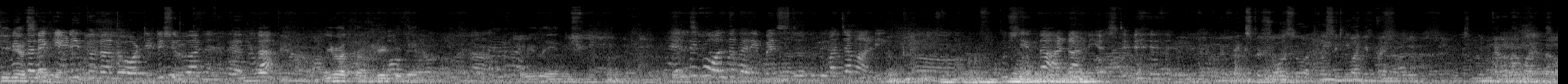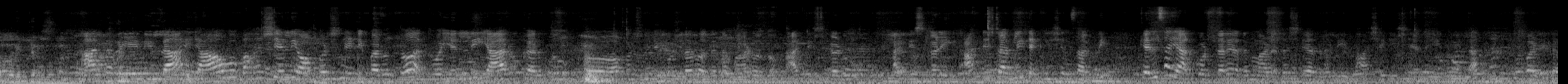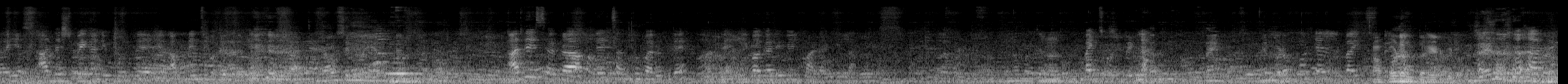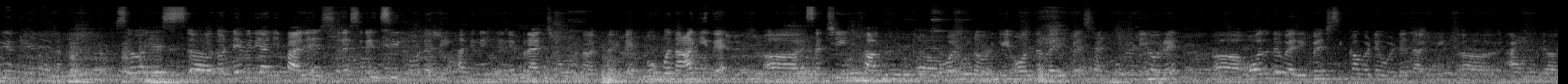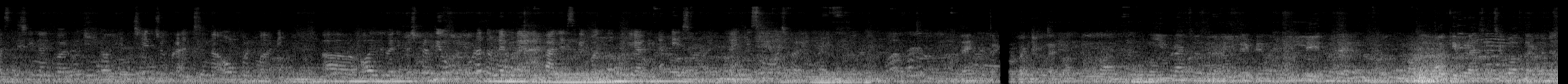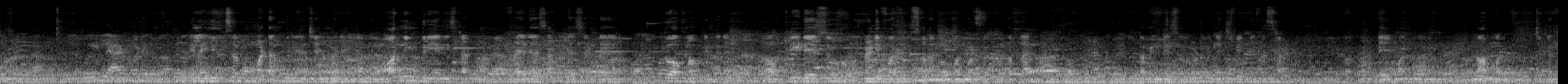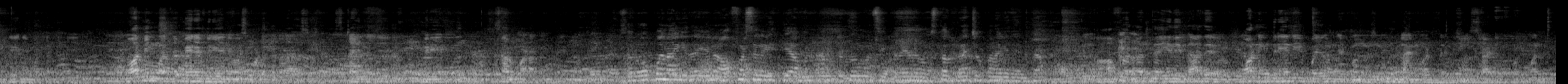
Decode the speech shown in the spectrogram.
ಸೀನಿಯರ್ಸ್ ಕೇಳಿದ್ದು ನಾನು ಓ ಟಿ ಟಿ ಶುರುವಾಗಿದೆ ಅಂತ. ಇವತ್ತು ಅಪ್ಡೇಟ್ ಇದೆ. ಏನು ಇಶ್ಯೂ ಎಲ್ರಿಗೂ ಆಲ್ ದ ವೆರಿ ಬೆಸ್ಟ್ ಮಜಾ ಮಾಡಿ. ಖುಷಿಯಿಂದ ಆಟ ಆಡಿ ಅಷ್ಟೇ. ಶೋಸು ಅಥವಾ ಸಿನಿಮಾ ಗಿನ್ಮಾ ಏನಾದರೂ ಆ ಥರ ಏನಿಲ್ಲ ಯಾವ ಭಾಷೆಯಲ್ಲಿ ಆಪರ್ಚುನಿಟಿ ಬರುತ್ತೋ ಅಥವಾ ಎಲ್ಲಿ ಯಾರು ಕರೆದು ಆಪರ್ಚುನಿಟಿ ಕೊಡ್ತಾರೋ ಅದನ್ನು ಮಾಡೋದು. ಆರ್ಟಿಸ್ಟ್ಗಳು ಆರ್ಟಿಸ್ಟ್ಗಳಿಗೆ ಆರ್ಟಿಸ್ಟ್ ಆಗಲಿ ಟೆಕ್ನಿಷಿಯನ್ಸ್ ಆಗಲಿ ಕೆಲಸ ಯಾರು ಕೊಡ್ತಾರೆ ಅದನ್ನು ಮಾಡೋದಷ್ಟೇ ಅದರಲ್ಲಿ ಭಾಷೆ ವಿಷಯ ಎಲ್ಲ ಏನೂ ಇಲ್ಲ. ಬಟ್ ಎಸ್ ಆದಷ್ಟು ಬೇಗ ನಿಮ್ಮ ಮುಂದೆ ಅಪ್ಡೇಟ್ ಬರುತ್ತೆ ಅದೇ ಸರ್ ಅಪ್ಡೇಟ್ಸ್ ಅಂತೂ ಬರುತ್ತೆ. ಇವಾಗ ರಿವೀಲ್ ಮಾಡೋಂಗಿಲ್ಲ. ಬೈಕ್ಸ್ ಕೊಟ್ಬಿಡ್ಲಾ? ಥ್ಯಾಂಕ್ ಯು ಏನು ಹೋಟೆಲ್ ಬೈಕ್ಸ್ ಆ ಹೋಟೆಲ್ ಅಂತ ಹೇಳ್ಬಿಡಿ. ಸೊ ಎಸ್ ದೊಣ್ಣೆ ಬಿರಿಯಾನಿ ಪ್ಯಾಲೇಸ್ ರೆಸಿಡೆನ್ಸಿ ರೋಡಲ್ಲಿ ಹದಿನೆಂಟನೇ ಬ್ರಾಂಚ್ ಓಪನ್ ಆಗ್ತಾ ಇದೆ. ಓಪನ್ ಆಗಿದೆ. ಸಚಿನ್ ಹಾಗೂ ವರುಣ್ ಅವ್ರಿಗೆ all the very best and Murali ಅವರೇ ಆಲ್ ದ ವೆರಿ ಬೆಸ್ಟ್ ಸಿಕ್ಕಾಪಟ್ಟೆ ಒಳ್ಳೆಯದಾಗಲಿ ಆ್ಯಂಡ್ ಸಚಿನ್ ಆ್ಯಂಡ್ ವರುಣ್ ಇನ್ನೂ ಹೆಚ್ಚೆಚ್ಚು ಹೆಚ್ಚು ಬ್ರಾಂಚನ್ನು ಓಪನ್ ಮಾಡಿ ಆಲ್ ದ ವೆರಿ ಬೆಸ್ಟ್ ಪ್ರತಿಯೊಬ್ಬರು ಕೂಡ ದೊಣ್ಣೆ ಬಿರಿಯಾನಿ ಪ್ಯಾಲೇಸ್ಗೆ ಬಂದು ಬಿರಿಯಾನಿನ ಟೇಸ್ಟ್ ಮಾಡಿ thank you so much for inviting thank you ಈ ಬ್ರಾಂಚ್ ಅಂದರೆ ಹೈಲೈಟ್ ಏನು ಇಲ್ಲಿ ಅಂದರೆ ಬಾಕಿ ಬ್ರಾಂಚಲ್ಲಿ ಸಿಗುವಂಥ ಐಟಮ್ಸ್ ಸಿಗುತ್ತಾ ಅಥವಾ ಇಲ್ಲಿ ಇಲ್ಲ ಸ್ವಲ್ಪ ಮಟನ್ ಬಿರಿಯಾನಿ ಚೇಂಜ್ ಮಾಡಿ. ಮಾರ್ನಿಂಗ್ ಬಿರಿಯಾನಿ ಸ್ಟಾರ್ಟ್ ಮಾಡಿ Friday Saturday Sunday two o ಕ್ಲಾಕಿಂದನೇ ನಾವು three days twenty four into seven open ಮಾಡಬೇಕು ಅಂತ ಪ್ಲ್ಯಾನ್ ಮಾಡಿದ್ವಿ. ಕಮಿಂಗ್ ಡೇಸ್ ನೆಕ್ಸ್ಟ್ ವೀಕಿಂದ ಸ್ಟಾರ್ಟ್ ಡೇ ಮತ್ತು normal chicken biryani mutton biryani morning ಮಾತ್ರ ಬೇರೆ ಬಿರಿಯಾನಿ ಹೊಸ ಮಾಡೋದಿಲ್ಲ ಸ್ಟೈಲಲ್ಲಿ ಬಿರಿಯಾನಿ ಸರ್ವ್ ಮಾಡೋದು. ಓಪನ್ ಆಗಿದೆ ಏನೋ ಆಫರ್ಸ್ ಏನೋ ಇದೆಯಾ? ಒನ್ ಮಂತ್ ಟೂ ಮಂತ್ಸ್ ಈ ಥರ ಏನೋ ಹೊಸ ಬ್ರಾಂಚ್ ಓಪನ್ ಆಗಿದೆ ಅಂತ. ಆಫರ್ ಅಂತ ಏನಿಲ್ಲ ಅದೇ morning biryani buy one get one plan ಮಾಡ್ತಾ ಇದ್ದೀವಿ starting one month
